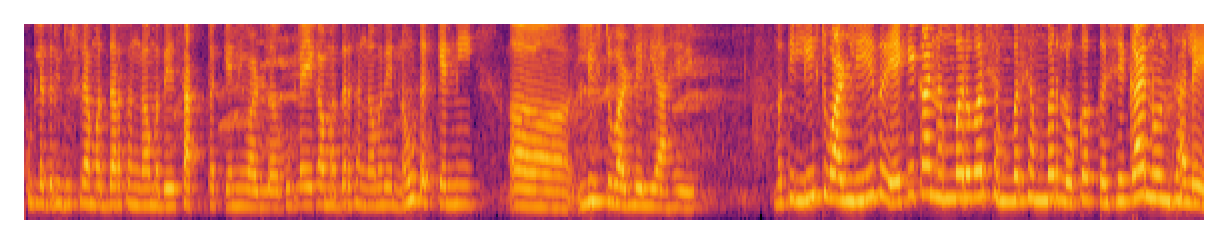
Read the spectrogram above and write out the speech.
कुठल्या तरी दुसऱ्या मतदारसंघामध्ये सात टक्क्यांनी वाढलं कुठल्या एका मतदारसंघामध्ये नऊ टक्क्यांनी लिस्ट वाढलेली आहे. मग ती लिस्ट वाढली तर एकेका नंबरवर शंभर शंभर लोक कसे काय नोंद झाले?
